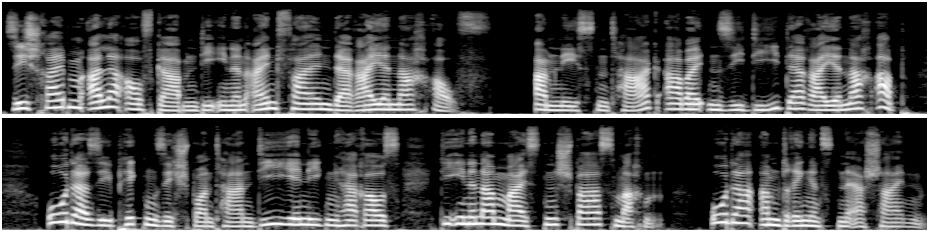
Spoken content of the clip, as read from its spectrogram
Sie schreiben alle Aufgaben, die Ihnen einfallen, der Reihe nach auf. Am nächsten Tag arbeiten Sie die der Reihe nach ab. Oder Sie picken sich spontan diejenigen heraus, die Ihnen am meisten Spaß machen oder am dringendsten erscheinen.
